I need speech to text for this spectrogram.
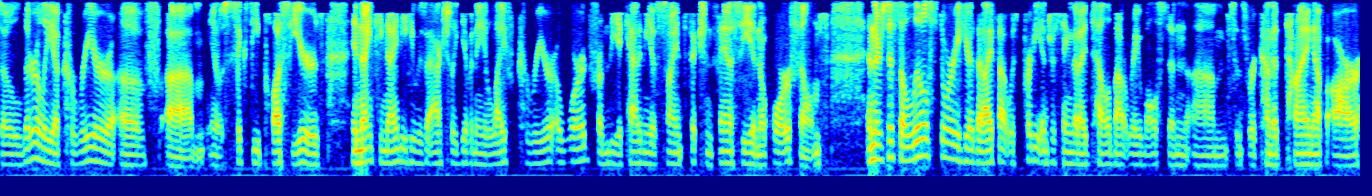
So literally a career of um, you know 60 plus years. In 1990, he was actually given a Life Career Award from the Academy of Science Fiction, Fantasy, and Horror Films. And there's just a little story here that I thought was pretty interesting that I'd tell about Ray Walston um, since we're kind of tying up our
